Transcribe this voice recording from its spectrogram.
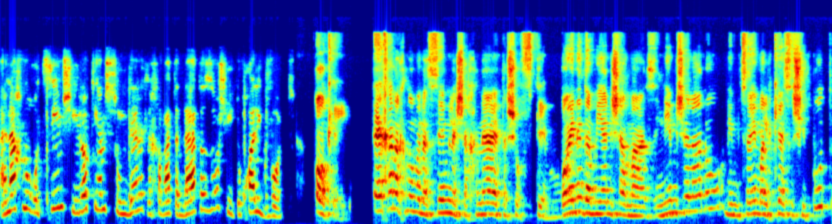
אנחנו רוצים שהיא לא תהיה מסונדלת לחוות הדעת הזו, שהיא תוכל לגבות. אוקיי, okay. איך אנחנו מנסים לשכנע את השופטים? בואי נדמיין שהמאזינים שלנו נמצאים על כס השיפוט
